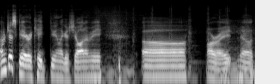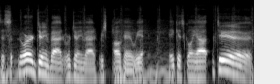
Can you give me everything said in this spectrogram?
I'm just scared of Cake doing like a shot at me. Uh, all right. No, this we're doing bad. We're doing bad. We okay. We Cake is going out, dude.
